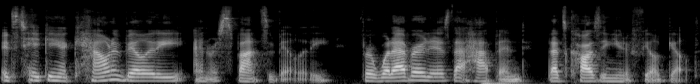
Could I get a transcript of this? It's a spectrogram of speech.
It's taking accountability and responsibility for whatever it is that happened that's causing you to feel guilt.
